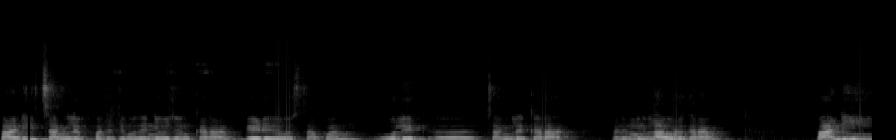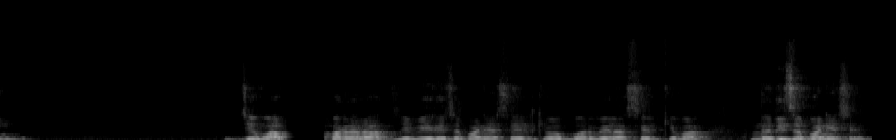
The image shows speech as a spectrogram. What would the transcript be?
पाणी चांगल्या पद्धतीमध्ये नियोजन करा बेड व्यवस्थापन ओले चांगलं करा आणि मग लागवड करा. पाणी जे वाप वापरणार आहात जे विहिरीचं पाणी असेल किंवा बोरवेल असेल किंवा नदीचं पाणी असेल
